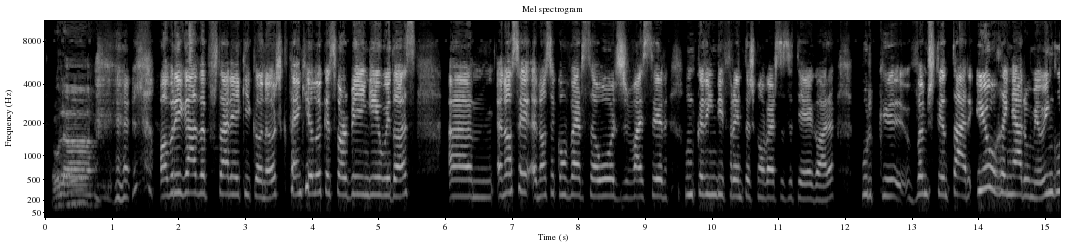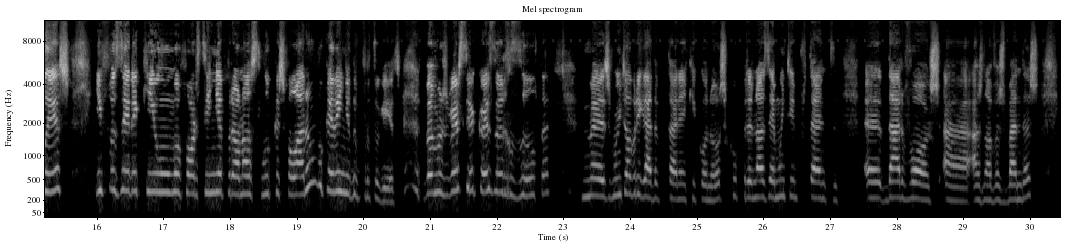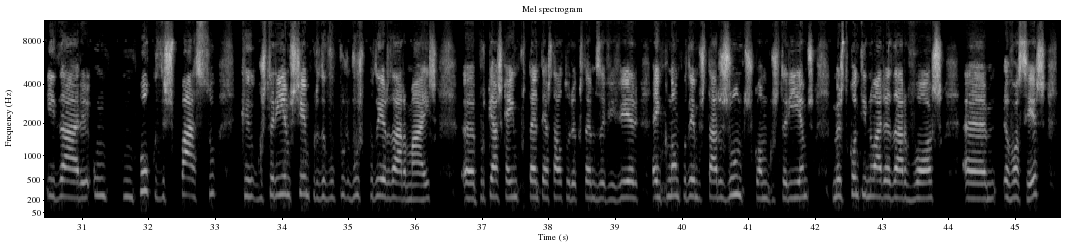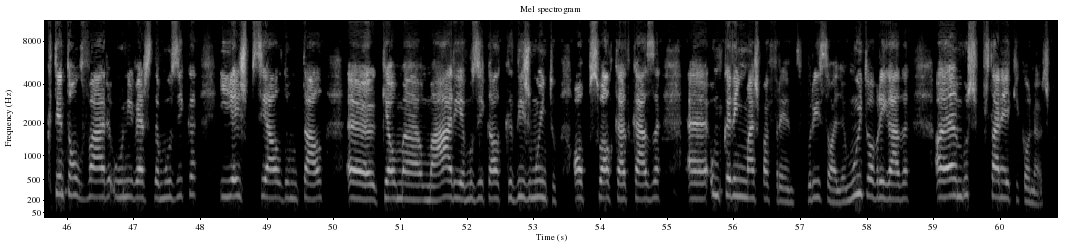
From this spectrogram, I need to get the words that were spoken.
Olá. Obrigada por estarem aqui conosco. Thank you, Lucas, for being here with us. Um, a, nossa, a nossa conversa hoje vai ser um bocadinho diferente das conversas até agora, porque vamos tentar eu arranhar o meu inglês e fazer aqui uma forcinha para o nosso Lucas falar um bocadinho de português. Vamos ver se a coisa resulta, mas muito obrigada por estarem aqui conosco. Para nós é muito importante uh, dar voz a, às novas bandas e dar um um pouco de espaço que gostaríamos sempre de vos poder dar mais, eh, porque acho que é importante esta altura que estamos a viver, em que não podemos estar juntos como gostaríamos, mas de continuar a dar voz eh, a vocês que tentam levar o universo da música e em especial do metal, eh, que é uma, uma área musical que diz muito ao pessoal cá de casa, um bocadinho mais para a frente. Por isso, olha, muito obrigada a ambos por estarem aqui connosco.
